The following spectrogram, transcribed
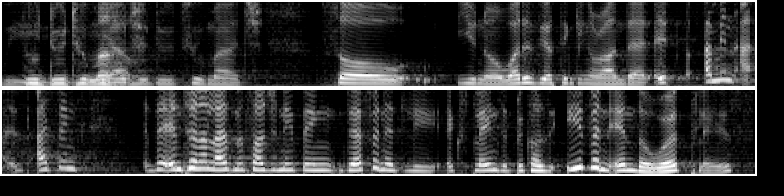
we Mm-hmm. who do too yeah, much. who do too much. So you know, what is your thinking around that? It, I mean, I, I think the internalized misogyny thing definitely explains it because even in the workplace,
